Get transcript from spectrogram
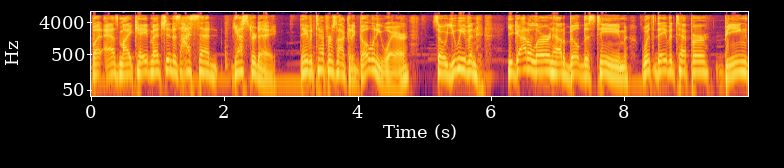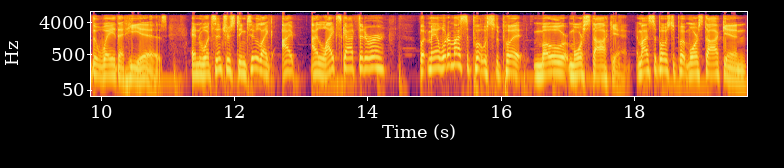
But as Mike Kaye mentioned, as I said yesterday, David Tepper's not going to go anywhere. So you even you got to learn how to build this team with David Tepper being the way that he is. And what's interesting too, like I I like Scott Fitterer, but man, what am I supposed to put more more stock in? Am I supposed to put more stock in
